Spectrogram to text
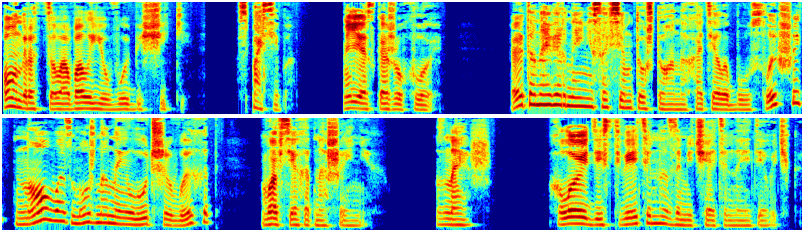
Он расцеловал ее в обе щеки. Спасибо. Я скажу Хлое. Это, наверное, не совсем то, что она хотела бы услышать, но, возможно, наилучший выход во всех отношениях. Знаешь, Хлоя действительно замечательная девочка.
